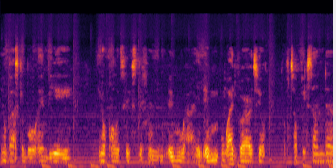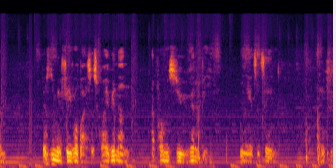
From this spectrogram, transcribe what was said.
you know, basketball, NBA, you know, politics, different, a wide, variety of, of topics. And um, just do me a favor by subscribing, and I promise you, you're going to be really entertained. Thank you.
